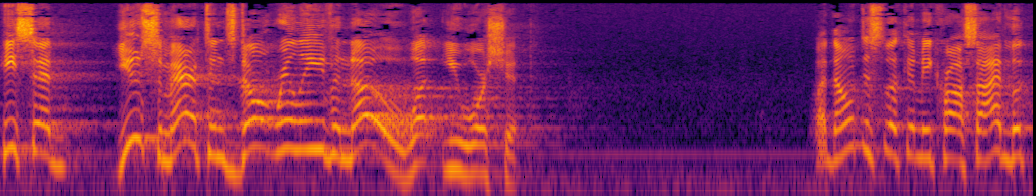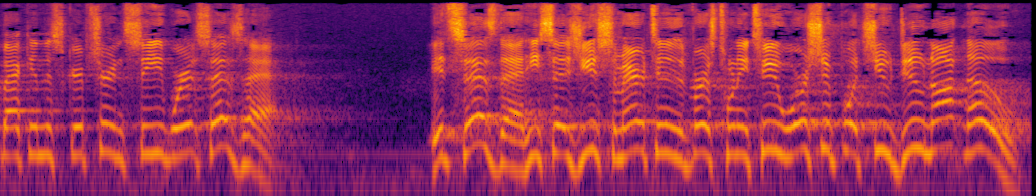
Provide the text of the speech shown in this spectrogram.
He said, You Samaritans don't really even know what you worship. Well, don't just look at me cross-eyed. Look back in the scripture and see where it says that. It says that. He says, you Samaritans in verse 22, worship what you do not know.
